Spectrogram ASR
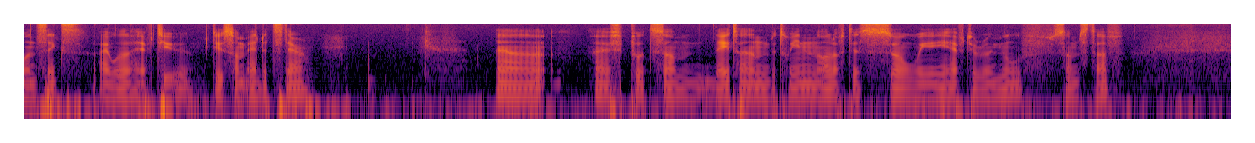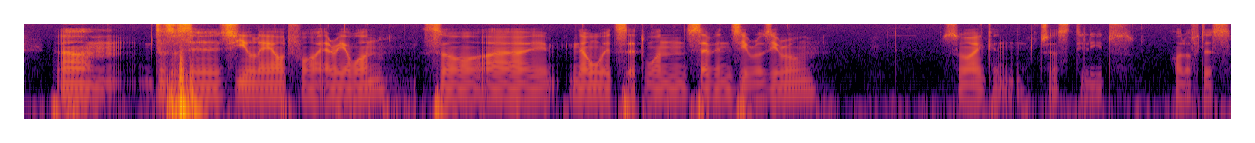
1 6. I will have to do some edits there. Uh, I've put some data in between all of this, so we have to remove some stuff. Um, this is a geo layout for area 1, so I know it's at 1700, so I can just delete all of this,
